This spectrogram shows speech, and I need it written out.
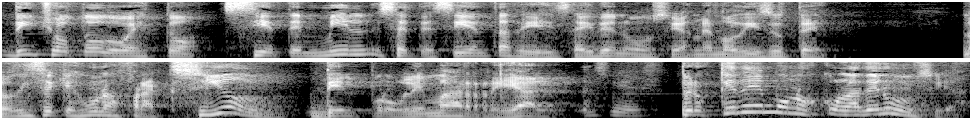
dicho todo esto, 7.716 denuncias, me lo dice usted nos dice que es una fracción del problema real. Pero quedémonos con la denuncia.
